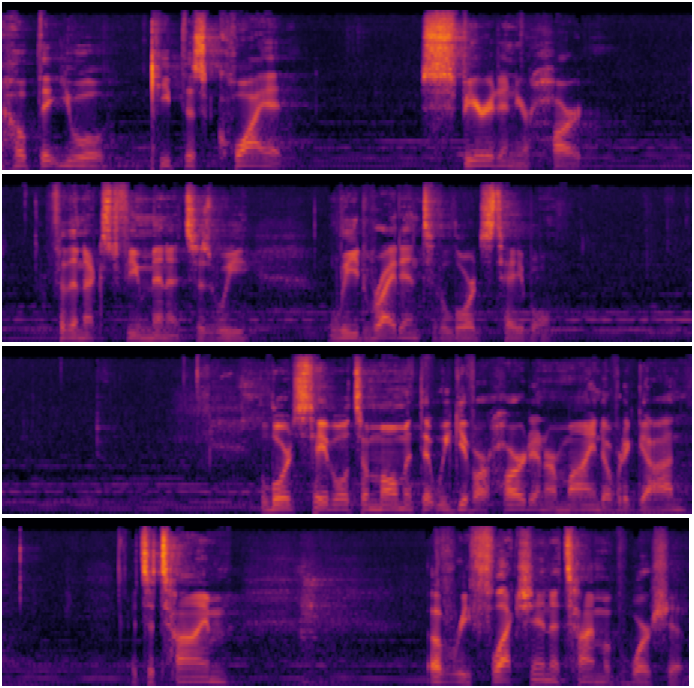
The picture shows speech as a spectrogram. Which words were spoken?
I hope that you will keep this quiet spirit in your heart for the next few minutes as we lead right into the Lord's table. The Lord's table, it's a moment that we give our heart and our mind over to God. It's a time of reflection, a time of worship.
